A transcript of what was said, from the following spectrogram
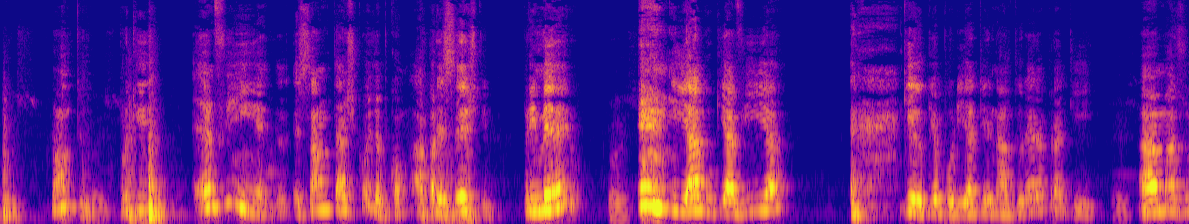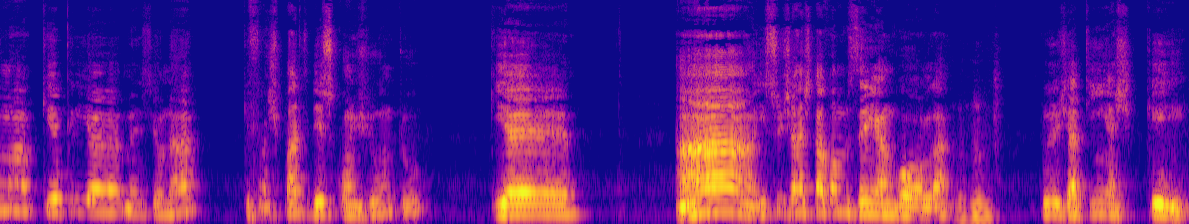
pois. Pronto. Pois. Porque, enfim, é- são tais coisas. Como Apareceste primeiro Pois. e algo que havia que, eu- que eu podia ter na altura era para ti. Pois. Há mais uma que eu queria mencionar, que faz parte desse conjunto, que é. Ah, isso já estávamos em Angola. Uhum. Tu já tinhas que.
